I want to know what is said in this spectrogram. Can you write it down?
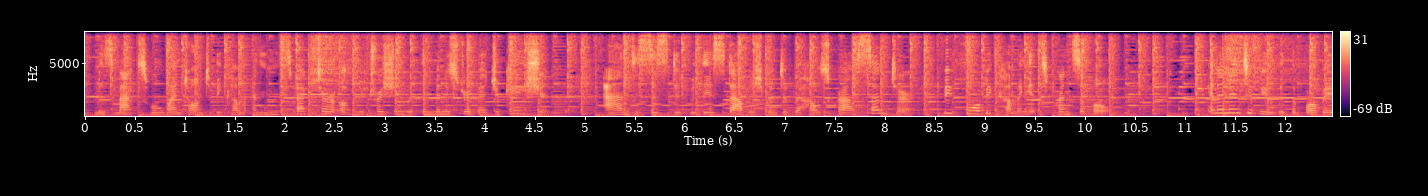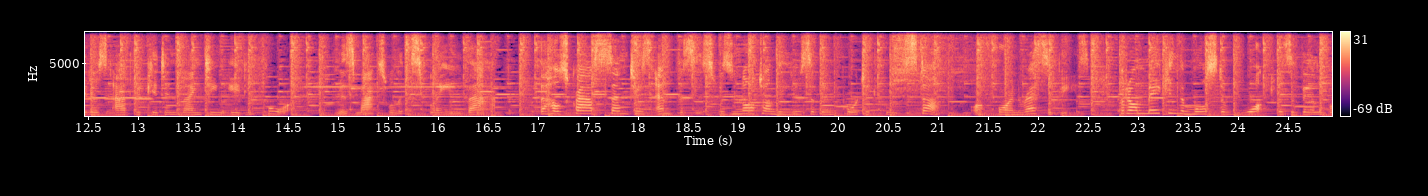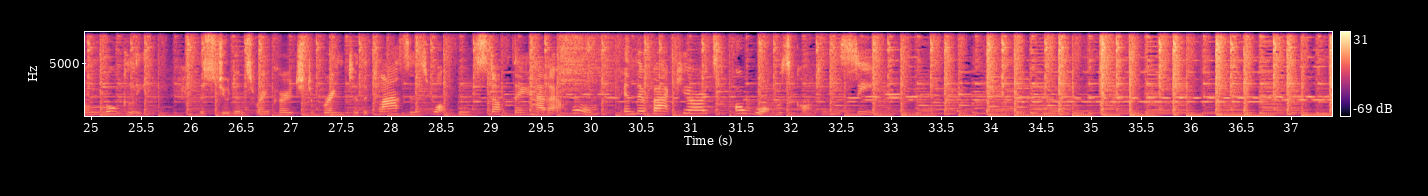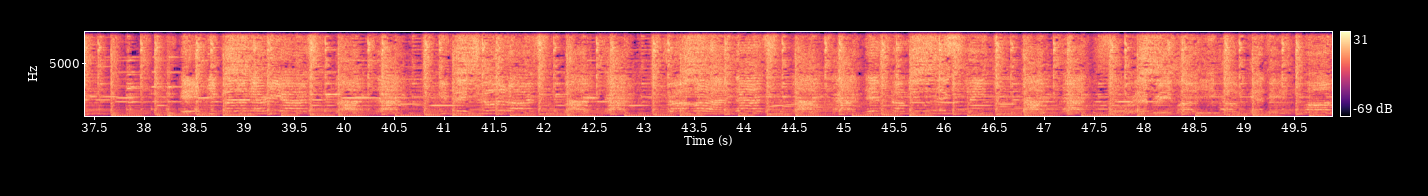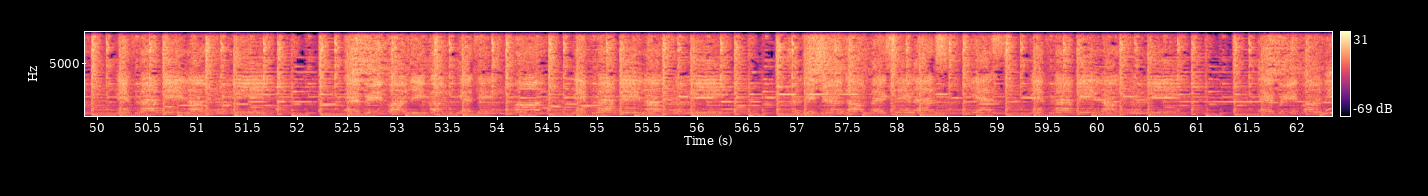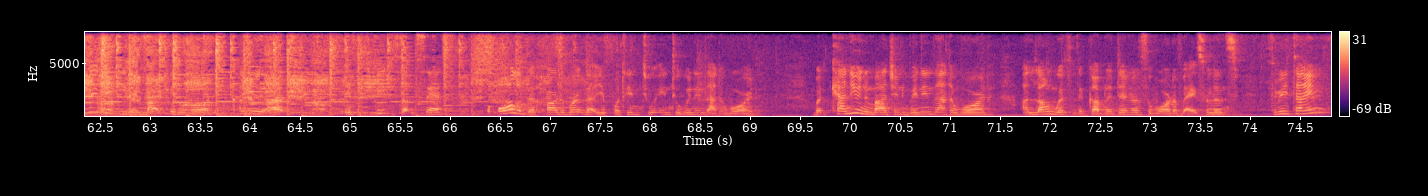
Ms. Maxwell went on to become an inspector of nutrition with the Ministry of Education and assisted with the establishment of the Housecraft Center before becoming its principal. In an interview with the Barbados Advocate in 1984, Ms. Maxwell explained that the Housecraft Center's emphasis was not on the use of imported food stuff or foreign recipes, but on making the most of what was available locally. The students were encouraged to bring to the classes what food stuff they had at home, in their backyards, or what was caught in the sea. Everybody Winning come the get Enid Maxwell Award Culinary Arts is peak success for all of the hard work that you put into, into winning that award. But can you imagine winning that award along with the Governor General's Award of Excellence three times?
